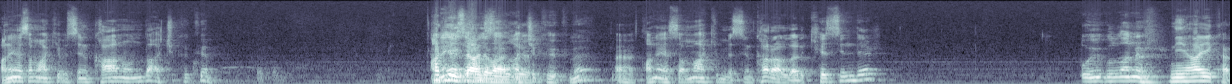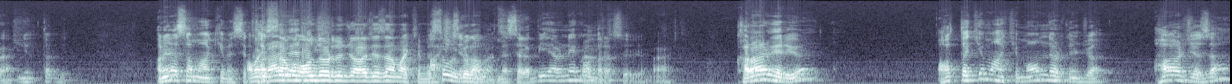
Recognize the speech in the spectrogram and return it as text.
Anayasa Mahkemesi'nin kanununda açık hüküm. Hak ihlali var diyor. açık hükmü, Evet. Anayasa Mahkemesi'nin kararları kesindir, uygulanır. Nihai karar. Tabii. Anayasa Mahkemesi Ama karar İstanbul vermiş. 14. Ağır Ceza Mahkemesi işte uygulamaz. Mesela bir örnek Evet. olarak söylüyorum. Evet. Karar veriyor. Alttaki mahkeme 14. Ağır ceza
